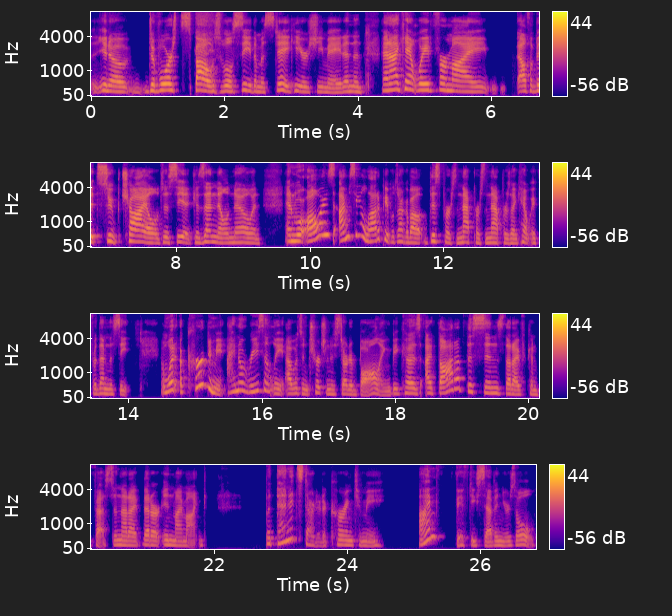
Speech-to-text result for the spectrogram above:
you know divorced spouse will see the mistake he or she made and then and i can't wait for my alphabet soup child to see it because then they'll know and and we're always i'm seeing a lot of people talk about this person that person that person i can't wait for them to see. And what occurred to me i know recently i was in church and i started bawling because i thought of the sins that i've confessed and that i that are in my mind but then it started occurring to me i'm 57 years old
